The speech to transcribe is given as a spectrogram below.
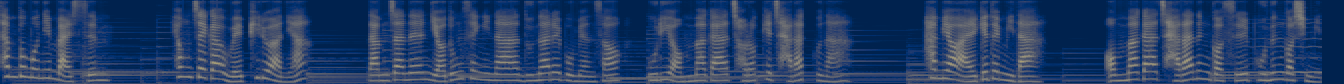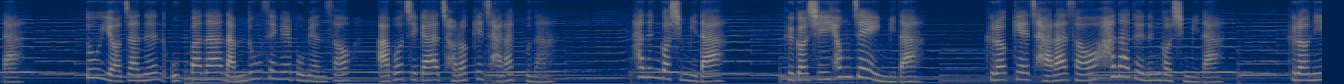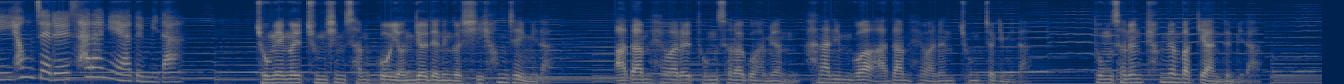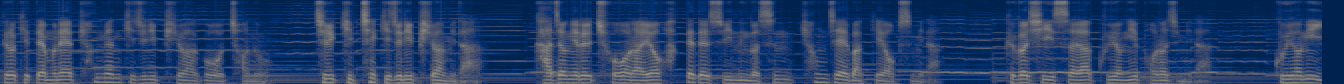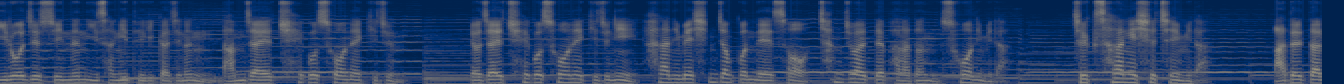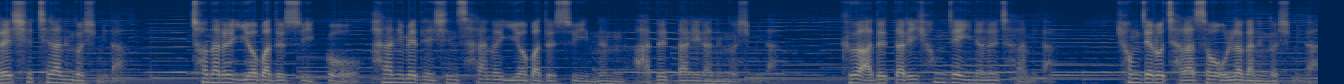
참부모님 말씀, 형제가 왜 필요하냐? 남자는 여동생이나 누나를 보면서 우리 엄마가 저렇게 자랐구나 하며 알게 됩니다. 엄마가 잘하는 것을 보는 것입니다. 또 여자는 오빠나 남동생을 보면서 아버지가 저렇게 자랐구나 하는 것입니다. 그것이 형제입니다. 그렇게 자라서 하나 되는 것입니다. 그러니 형제를 사랑해야 됩니다. 종행을 중심 삼고 연결되는 것이 형제입니다. 아담 해와를 동서라고 하면 하나님과 아담 해와는 종적입니다. 동서는 평면밖에 안 됩니다. 그렇기 때문에 평면 기준이 필요하고 전후, 즉 기체 기준이 필요합니다. 가정애를 초월하여 확대될 수 있는 것은 형제애밖에 없습니다. 그것이 있어야 구형이 벌어집니다. 구형이 이루어질 수 있는 이상이 되기까지는 남자의 최고 소원의 기준, 여자의 최고 소원의 기준이 하나님의 심정권 내에서 창조할 때 바라던 소원입니다. 즉 사랑의 실체입니다. 아들 딸의 실체라는 것입니다. 천하를 이어받을 수 있고 하나님의 대신 사랑을 이어받을 수 있는 아들 딸이라는 것입니다. 그 아들 딸이 형제 인연을 잘합니다. 형제로 자라서 올라가는 것입니다.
